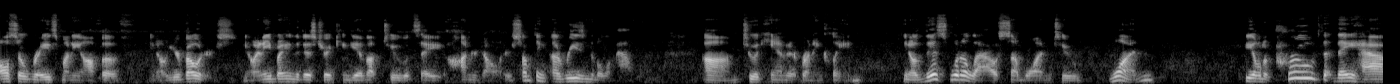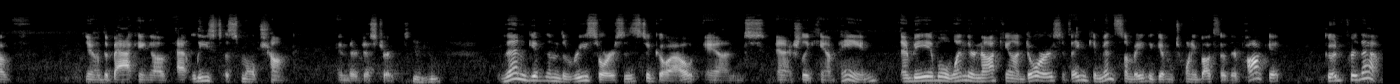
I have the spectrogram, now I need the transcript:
also raise money off of you know your voters. You know anybody in the district can give up to let's say hundred dollars, something a reasonable amount um, to a candidate running clean. You know this would allow someone to one be able to prove that they have you know the backing of at least a small chunk in their district Mhm. then give them the resources to go out and, and actually campaign and be able, when they're knocking on doors, if they can convince somebody to give them 20 bucks out of their pocket, good for them.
